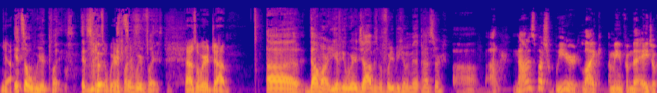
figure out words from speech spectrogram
Yeah, it's a weird place. It's It's a weird it's a place. weird place. that was a weird job. Uh, Delmar, you have any weird jobs before you became a minute pastor? Uh, I, not as much weird. Like, I mean, from the age of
